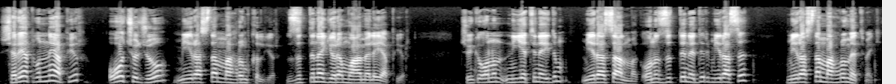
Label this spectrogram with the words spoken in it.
Şeriat bunu ne yapıyor? O çocuğu mirastan mahrum kılıyor. Zıttına göre muamele yapıyor. Çünkü onun niyeti neydi? Mirası almak. Onun zıttı nedir? Mirası mirastan mahrum etmek.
